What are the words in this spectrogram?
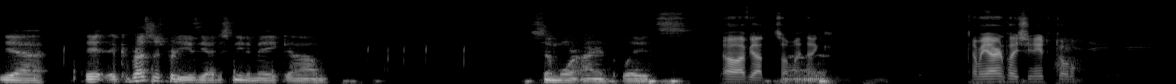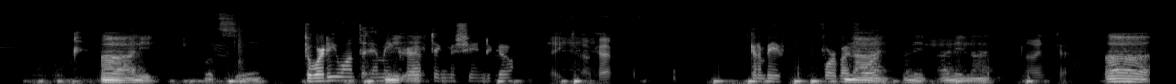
Yeah, it, it compressor's pretty easy. I just need to make um some more iron plates. Oh, I've got some, I think. How many iron plates do you need total? Uh, I need. Let's see. So where do you want the ME Need eight. crafting machine to go? Eight. Okay. Gonna be four by nine. I need. I need nine. Nine. Okay. Uh,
